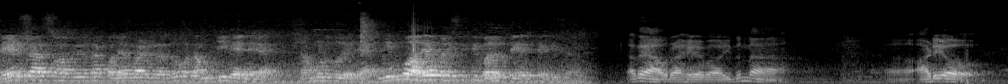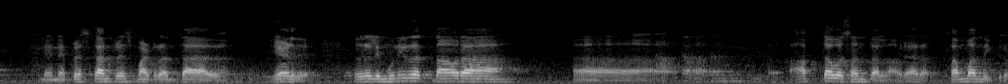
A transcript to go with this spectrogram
ರೇಣುಕಾ ಸ್ವಾಮಿಯನ್ನ ಕೊಲೆ ಮಾಡಿರೋದು ಟೀಮೇನೆ ನಮ್ಮ ಇದೆ ನಿಮಗೂ ಅದೇ ಪರಿಸ್ಥಿತಿ ಬರುತ್ತೆ ಅಂತ ಹೇಳಿದ್ದಾರೆ. ಅದೇ ಅವರ ಇದನ್ನ ಆಡಿಯೋ ನಿನ್ನೆ ಪ್ರೆಸ್ ಕಾನ್ಫರೆನ್ಸ್ ಮಾಡಿರಂತ ಹೇಳಿದೆ. ಅದರಲ್ಲಿ ಮುನಿರತ್ನ ಅವರ ಆಪ್ತ ವಸಂತ ಅಲ್ಲ ಅವ್ರ ಯಾರ? ಸಂಬಂಧಿಕರು?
